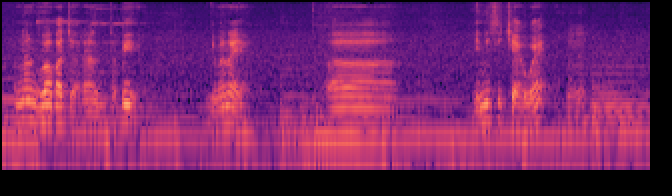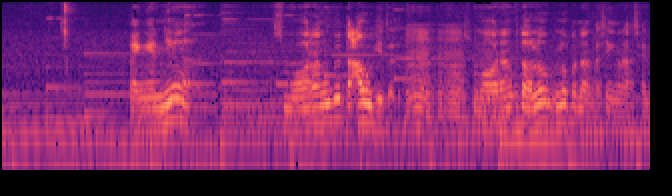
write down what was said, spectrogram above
pernah gue pacaran tapi gimana ya Eh ini si cewek Hmm? pengennya semua orang tuh tahu gitu Hmm, hmm, hmm, semua hmm. orang tuh tahu lo lo pernah gak sih ngerasain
